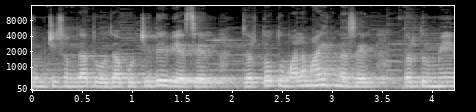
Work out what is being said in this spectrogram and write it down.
तुमची समजा तुळजापूरची देवी असेल जर तो तुम्हाला माहीत नसेल तर तुम्ही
